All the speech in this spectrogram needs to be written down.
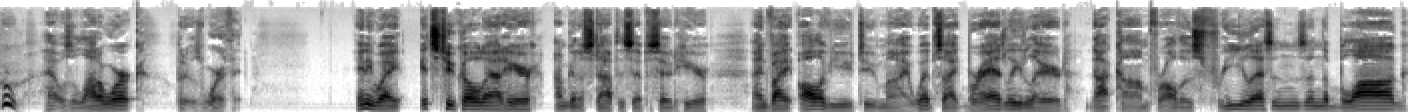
whew, that was a lot of work, but it was worth it. Anyway, it's too cold out here. I'm going to stop this episode here. I invite all of you to my website, bradleylaird.com, for all those free lessons and the blog.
